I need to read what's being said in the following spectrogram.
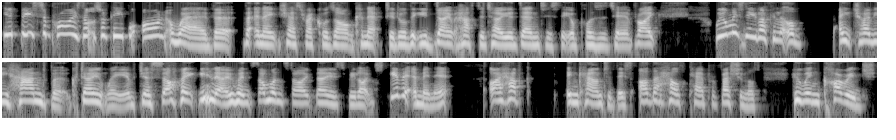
You'd be surprised. Lots of people aren't aware that the NHS records aren't connected, or that you don't have to tell your dentist that you're positive. Like, we almost need like a little HIV handbook, don't we? Of just like you know, when someone's diagnosed, be like, just give it a minute. I have encountered this other healthcare professionals who encourage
